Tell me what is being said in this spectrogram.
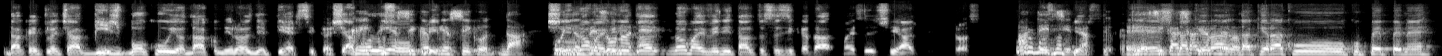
dacă îi plăcea bișbocul, i-o dat cu miros de piersică. Și că e acolo s-a piersică, oprit. piersicul. Da. Și Uite, nu a pe mai, zona venit de- al, nu a mai venit altul să zică, da, mai sunt și alte miros. A rămas la Atenție, da. piersică. E, Piersică și așa dacă de era, miros. dacă era cu, cu pepene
